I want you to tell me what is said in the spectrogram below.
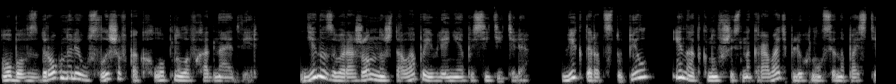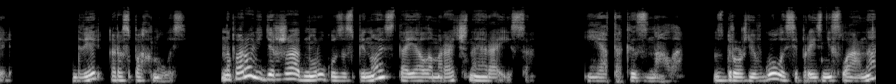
Оба вздрогнули, услышав, как хлопнула входная дверь. Дина завороженно ждала появления посетителя. Виктор отступил и, наткнувшись на кровать, плюхнулся на постель. Дверь распахнулась. На пороге, держа одну руку за спиной, стояла мрачная Раиса. «Я так и знала», — с дрожью в голосе произнесла она,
